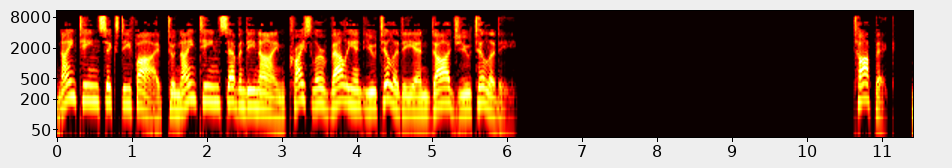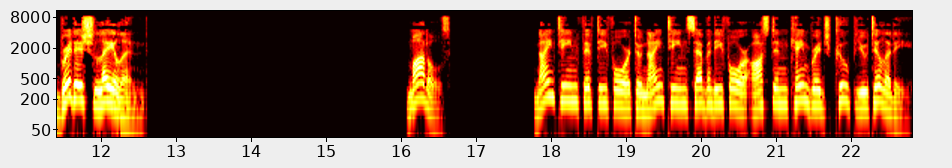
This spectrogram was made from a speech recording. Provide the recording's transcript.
1965 to 1979 Chrysler Valiant Utility and Dodge Utility. Topic: British Leyland. Models 1954 to 1974 Austin Cambridge Coupe Utility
